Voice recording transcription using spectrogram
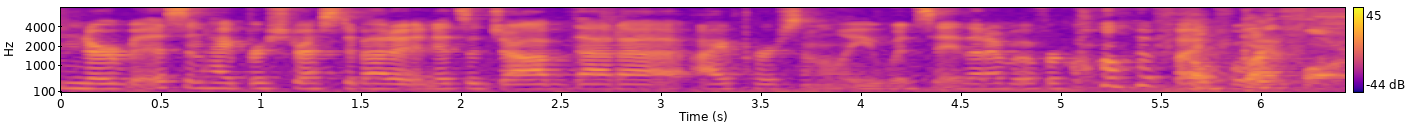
nervous and hyper stressed about it, and it's a job that uh, I personally would say that I'm overqualified Oh, for. by far.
